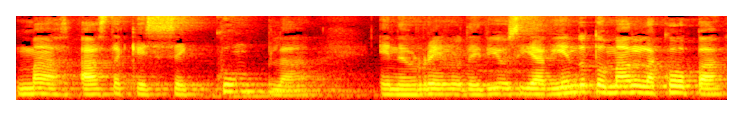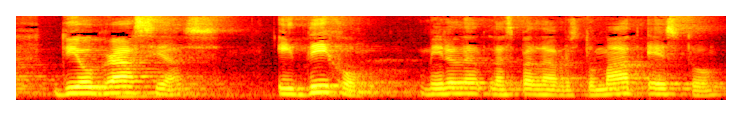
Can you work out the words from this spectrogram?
más hasta que se cumpla en el reino de Dios. Y habiendo tomado la copa, dio gracias y dijo, mire las palabras, tomad esto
